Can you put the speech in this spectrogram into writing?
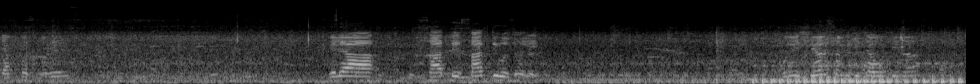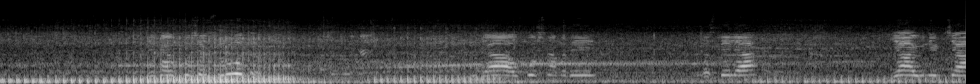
कॅम्पसमध्ये गेल्या सात ते सात दिवस झाले. पुणे शहर समितीच्या वतीनं जे काय उपोषण सुरू होतं त्या उपोषणामध्ये बसलेल्या या युनिटच्या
